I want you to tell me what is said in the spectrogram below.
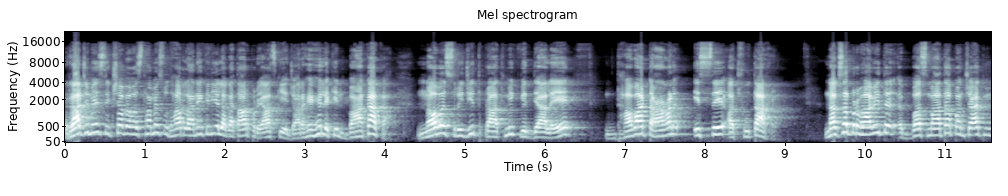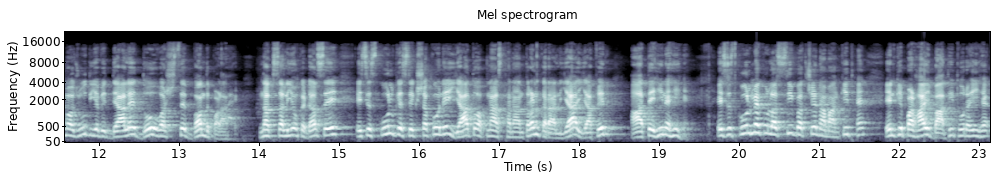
राज्य में शिक्षा व्यवस्था में सुधार लाने के लिए लगातार प्रयास किए जा रहे हैं, लेकिन बांका का नवसृजित प्राथमिक विद्यालय धावाटाण इससे अछूता है। नक्सल प्रभावित बसमाता पंचायत में मौजूद यह विद्यालय दो वर्ष से बंद पड़ा है। नक्सलियों के डर से इस स्कूल के शिक्षकों ने या तो अपना स्थानांतरण करा लिया या फिर आते ही नहीं है। इस स्कूल में कुल अस्सी बच्चे नामांकित हैं। इनकी पढ़ाई बाधित हो रही है।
